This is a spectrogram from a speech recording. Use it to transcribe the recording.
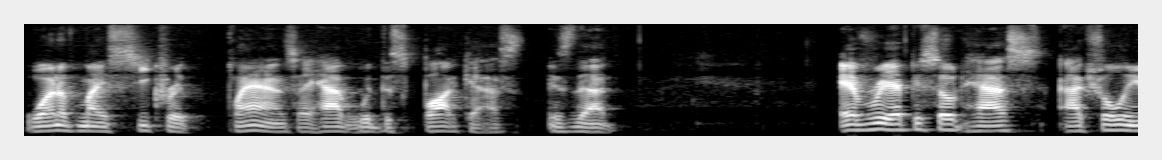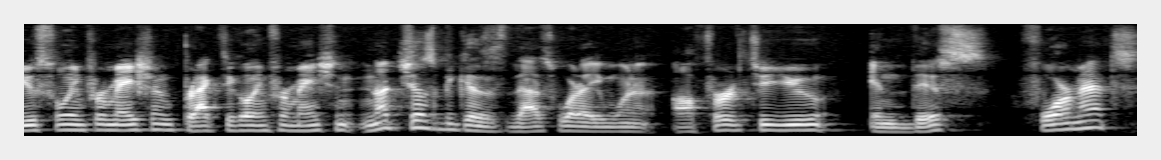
one of my secret plans I have with this podcast is that every episode has actual useful information, practical information, not just because that's what I want to offer to you in this format,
